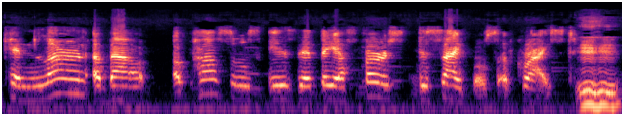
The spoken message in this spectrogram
can learn about apostles is that they are first disciples of Christ. Mm-hmm.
